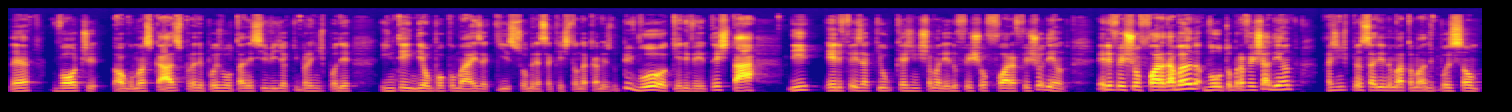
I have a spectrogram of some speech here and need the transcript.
né, volte algumas casas para depois voltar nesse vídeo aqui para a gente poder entender um pouco mais aqui sobre essa questão da cabeça do pivô, que ele veio testar e ele fez aqui o que a gente chamaria do fechou fora, fechou dentro. Ele fechou fora da banda, voltou para fechar dentro. A gente pensaria numa tomada de posição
